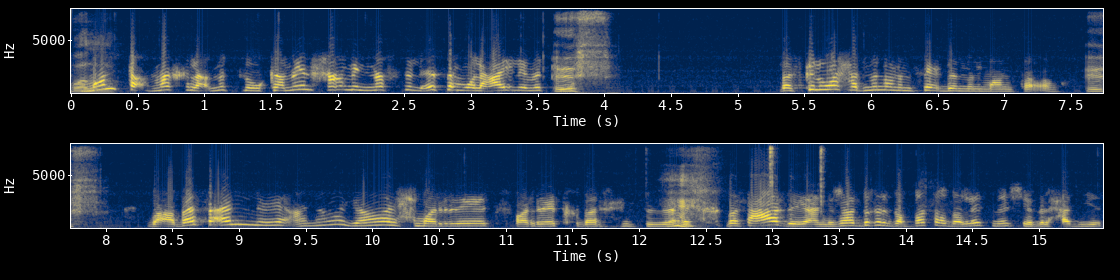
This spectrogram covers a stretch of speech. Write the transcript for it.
والله. منطق مخلق مثله وكمان حامل نفس الاسم والعائله مثله. بس كل واحد منهم مساعده من منطقه إف. بقى بس قال لي أنا يا احمريت فريت خضرت. بس عادي يعني جد دغري ظبطها وضليت ماشية بالحديث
